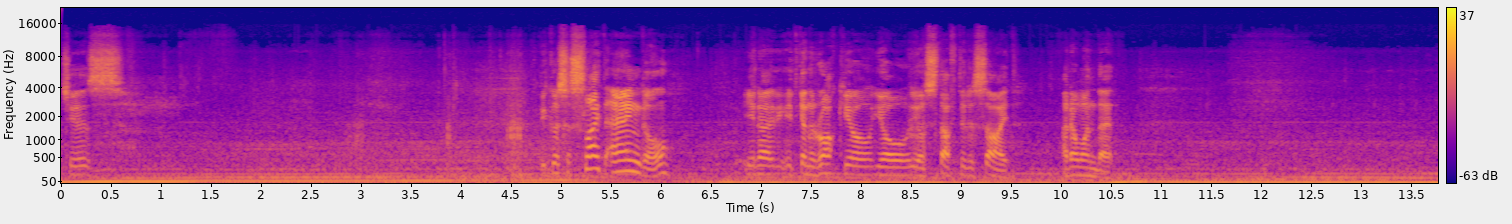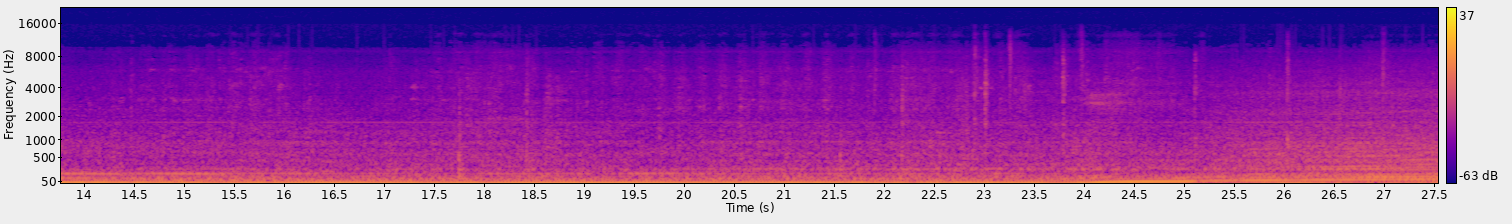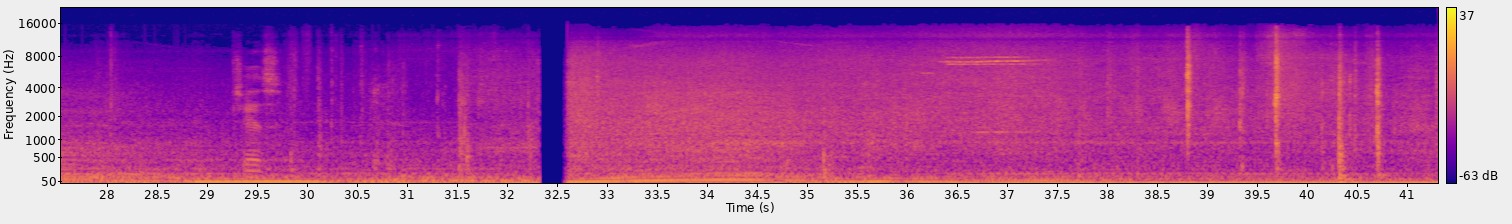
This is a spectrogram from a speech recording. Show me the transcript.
Just because a slight angle, you know, it can rock your your your stuff to the side. I don't want that.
